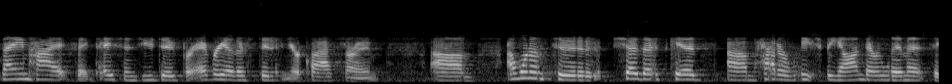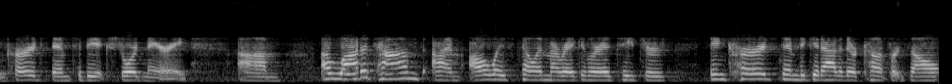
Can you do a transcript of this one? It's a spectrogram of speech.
same high expectations you do for every other student in your classroom. Um, I want them to show those kids um, how to reach beyond their limits, encourage them to be extraordinary. Um, a lot of times, I'm always telling my regular ed teachers, encourage them to get out of their comfort zone.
